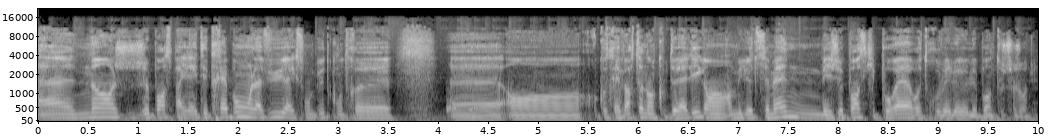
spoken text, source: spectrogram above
Euh, non, je pense pas. Il a été très bon, on l'a vu avec son but contre euh, en contre Everton en Coupe de la Ligue en, en milieu de semaine, mais je pense qu'il pourrait retrouver le, le banc de touche aujourd'hui.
